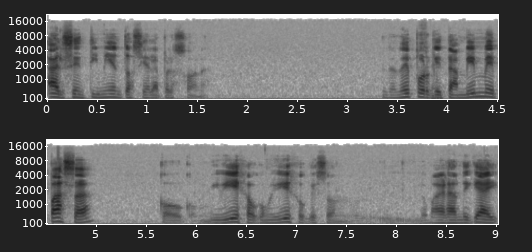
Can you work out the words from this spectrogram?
al sentimiento hacia la persona. ¿Entendés? Porque Sí. también me pasa con, con mi vieja o con mi viejo, que son lo más grande que hay.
